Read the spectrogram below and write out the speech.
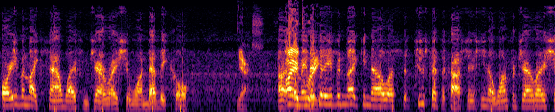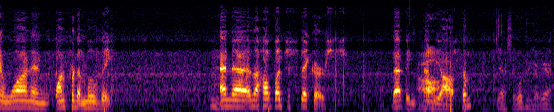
or even like Soundwave from Generation One. That'd be cool. Yes. Uh, I, I mean, they could even like you know, two sets of costumes. You know, one for Generation One and one for the movie, hmm. and, uh, and a whole bunch of stickers. That'd be oh. that'd be ah. awesome. Yes, it would be good. Yes.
